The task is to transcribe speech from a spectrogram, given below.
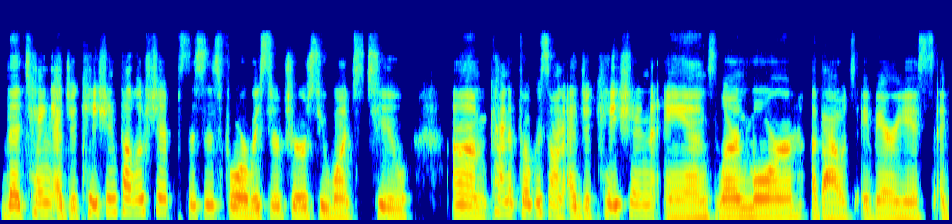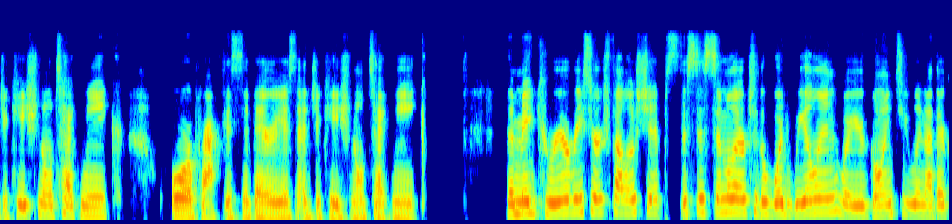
The Tang Education Fellowships, this is for researchers who want to um, kind of focus on education and learn more about a various educational technique or practice a various educational technique the mid-career research fellowships. This is similar to the Wood Whelan, where you're going to another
